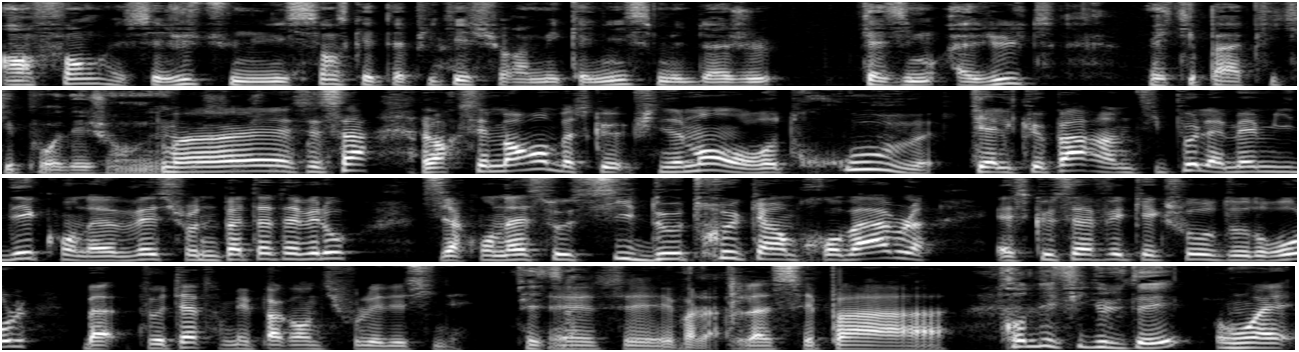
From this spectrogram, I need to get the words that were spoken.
enfant, et c'est juste une licence qui est appliquée sur un mécanisme d'un jeu quasiment adulte, mais qui est pas appliqué pour des gens. Ouais, c'est ça. Alors que c'est marrant parce que finalement, on retrouve quelque part un petit peu la même idée qu'on avait sur une patate à vélo. C'est-à-dire qu'on associe deux trucs improbables. Est-ce que ça fait quelque chose de drôle? Bah peut-être, mais pas quand il faut les dessiner. C'est ça. Voilà, là c'est pas. Trop de difficultés, Ouais,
